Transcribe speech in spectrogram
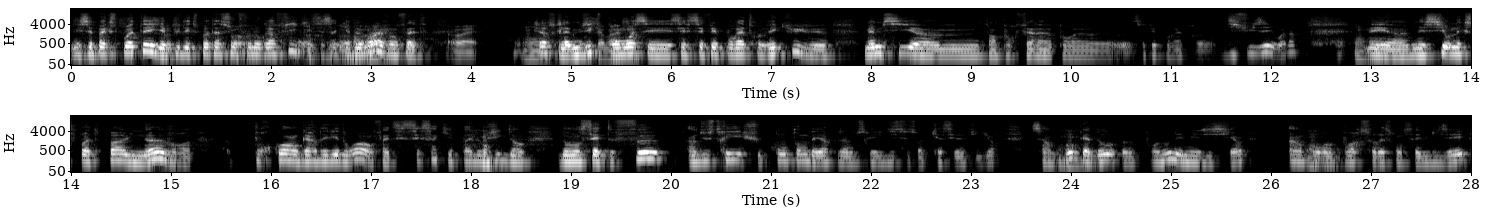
Mais c'est pas exploité, il n'y a plus d'exploitation phonographique et c'est ça qui est dommage, en fait. Ouais. Tu vois, parce que la musique, pour moi, c'est fait pour être vécu, même si, euh, enfin, pour faire, pour, euh, c'est fait pour être euh, diffusé, voilà. Mmh mais, mais si on n'exploite pas une œuvre, pourquoi en garder les droits, en fait? C'est ça qui est pas logique dans, dans cette feu industrie. Je suis content d'ailleurs que l'industrie du disque se soit cassée la figure. C'est un beau mmh cadeau pour nous, les musiciens, un, pour mmh pouvoir se responsabiliser,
